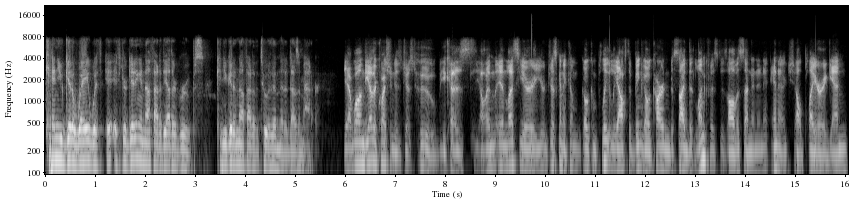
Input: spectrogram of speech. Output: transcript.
can you get away with if you're getting enough out of the other groups, can you get enough out of the two of them that it doesn't matter? Yeah, well, and the other question is just who, because you know, in, unless you're you're just going to come go completely off the bingo card and decide that Lundkvist is all of a sudden an NHL player again.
